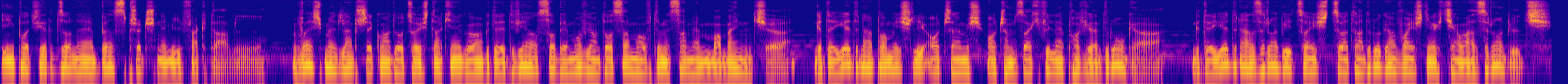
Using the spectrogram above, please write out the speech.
i potwierdzone bezsprzecznymi faktami. Weźmy dla przykładu coś takiego, gdy dwie osoby mówią to samo w tym samym momencie, gdy jedna pomyśli o czymś, o czym za chwilę powie druga, gdy jedna zrobi coś, co ta druga właśnie chciała zrobić,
